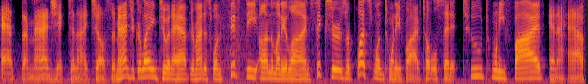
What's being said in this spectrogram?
at the Magic tonight, Chelsa. Magic are laying two and a half. They're minus 150 on the money line. Sixers are plus 125. Total set at 225 and a half.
